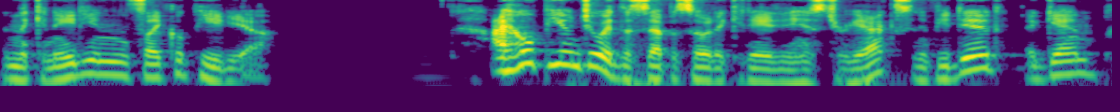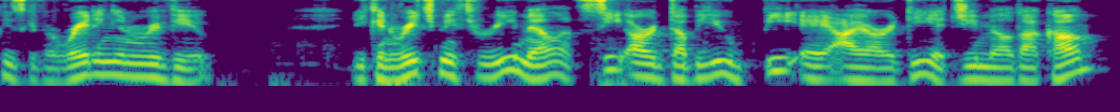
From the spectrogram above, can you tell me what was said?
and the Canadian Encyclopedia. I hope you enjoyed this episode of Canadian History X, and if you did, again, please give a rating and review. You can reach me through email at crwbaird at gmail.com,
